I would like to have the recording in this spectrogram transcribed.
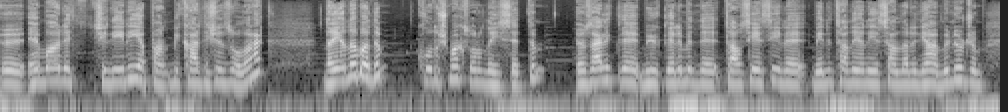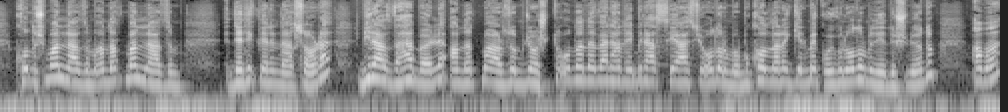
e, emanetçiliğini yapan bir kardeşiniz olarak dayanamadım. Konuşmak zorunda hissettim özellikle büyüklerimin de tavsiyesiyle beni tanıyan insanların ya Münir'cüm konuşman lazım, anlatman lazım dediklerinden sonra biraz daha böyle anlatma arzum coştu. Ondan evvel hani biraz siyasi olur mu, bu konulara girmek uygun olur mu diye düşünüyordum. Ama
